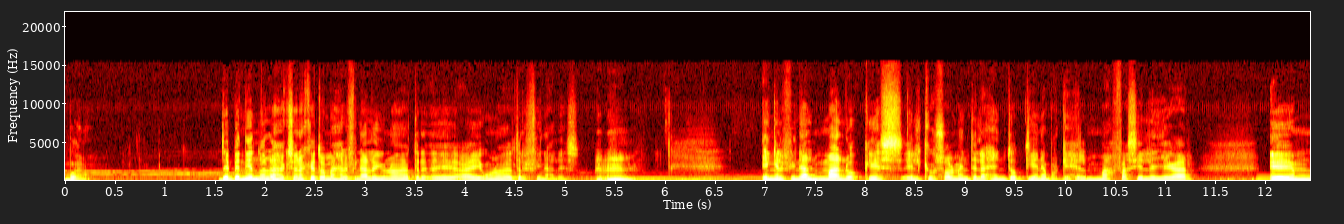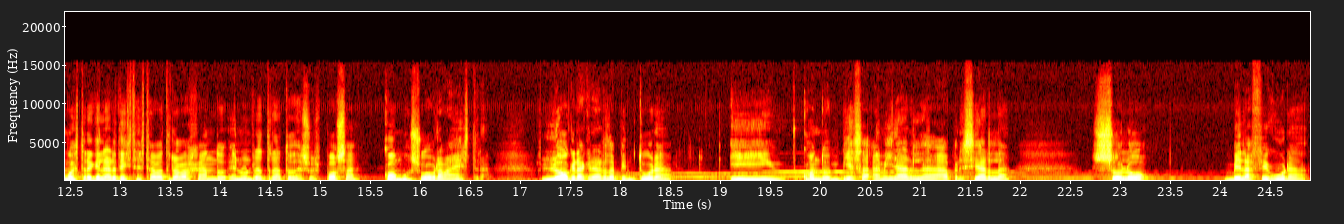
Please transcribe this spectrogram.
Bueno, Dependiendo de las acciones que tomes, al final hay uno de, eh, hay uno de tres finales. en el final malo, que es el que usualmente la gente obtiene porque es el más fácil de llegar, eh, muestra que el artista estaba trabajando en un retrato de su esposa como su obra maestra. Logra crear la pintura y cuando empieza a mirarla, a apreciarla, solo ve la figura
